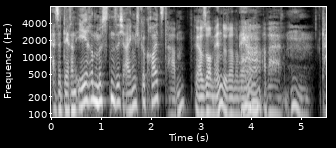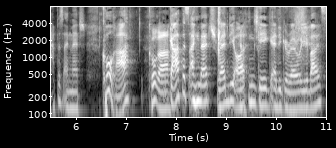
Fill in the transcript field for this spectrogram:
also deren Ehren müssten sich eigentlich gekreuzt haben. Ja, so am Ende dann aber. ne? Ja, aber hm, gab es ein Match? Cora, Cora. gab es ein Match Randy Orton gegen Eddie Guerrero jemals?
